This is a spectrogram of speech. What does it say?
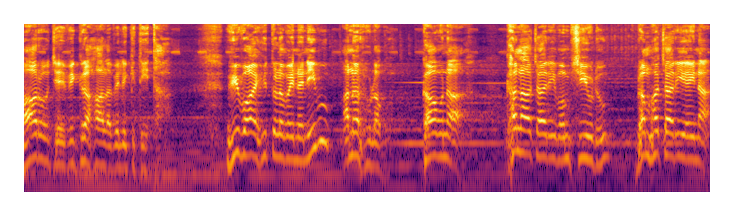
ఆ రోజే విగ్రహాల వెలికితీత వివాహితులవైన నీవు అనర్హులవు. కావున ఘనాచారి వంశీయుడు బ్రహ్మచారి అయిన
